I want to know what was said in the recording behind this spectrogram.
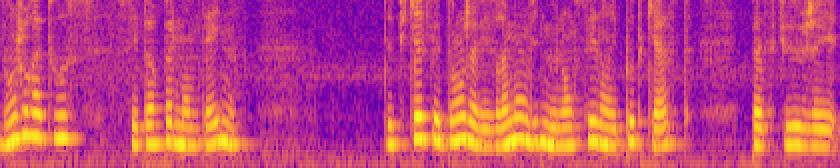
Bonjour à tous, c'est Purple Mountain. Depuis quelque temps, j'avais vraiment envie de me lancer dans les podcasts parce que j'ai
